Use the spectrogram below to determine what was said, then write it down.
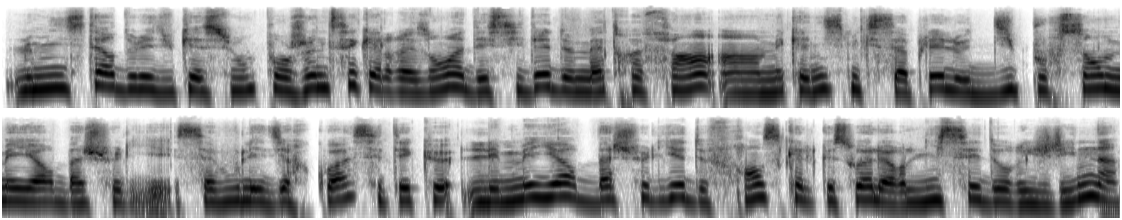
le ministère de l'Éducation, pour je ne sais quelle raison, a décidé de mettre fin à un mécanisme qui s'appelait le 10% meilleurs bacheliers. Ça voulait dire quoi? C'était que les meilleurs bacheliers de France, quel que soit leur lycée d'origine,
